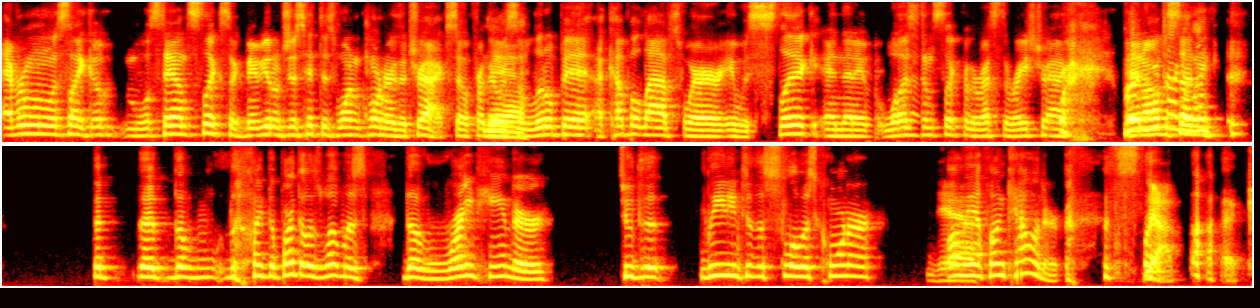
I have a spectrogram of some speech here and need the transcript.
everyone was like, "Oh, we'll stay on slicks. Like maybe it'll just hit this one corner of the track." So for there was a little bit, a couple laps where it was slick, and then it wasn't slick for the rest of the racetrack. but And all of a sudden- like the, the the the like the part that was what was the right hander to the leading to the slowest corner on the F1 calendar. it's like, yeah. fuck.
